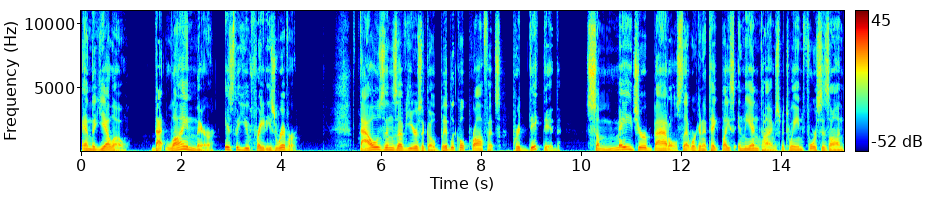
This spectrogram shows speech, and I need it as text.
and the yellow, that line there is the Euphrates River. Thousands of years ago, biblical prophets predicted some major battles that were going to take place in the end times between forces on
